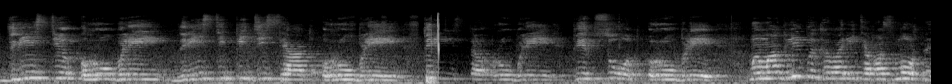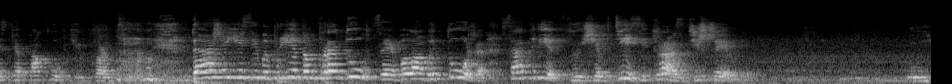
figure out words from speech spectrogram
200 рублей, 250 рублей, 300 рублей, 500 рублей, мы могли бы говорить о возможности покупки квартиры. Даже если бы при этом продукция была бы тоже соответствующая в 10 раз дешевле. Нет.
